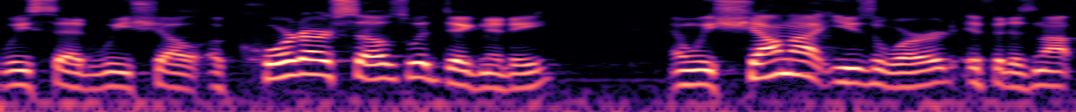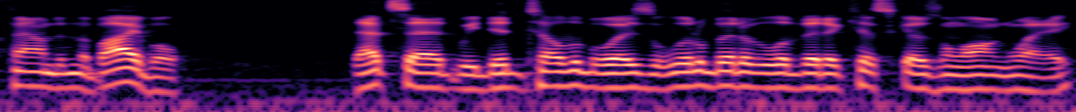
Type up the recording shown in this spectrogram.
We said we shall accord ourselves with dignity, and we shall not use a word if it is not found in the Bible. That said, we did tell the boys a little bit of Leviticus goes a long way.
